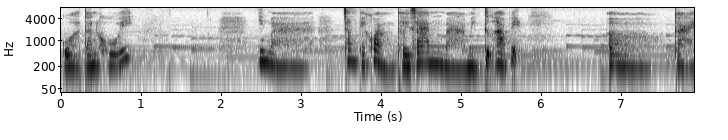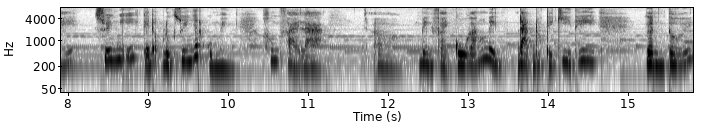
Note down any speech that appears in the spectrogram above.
của toàn khối. Nhưng mà trong cái khoảng thời gian mà mình tự học ấy uh, cái suy nghĩ cái động lực duy nhất của mình không phải là uh, mình phải cố gắng mình đạt được cái kỳ thi gần tới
